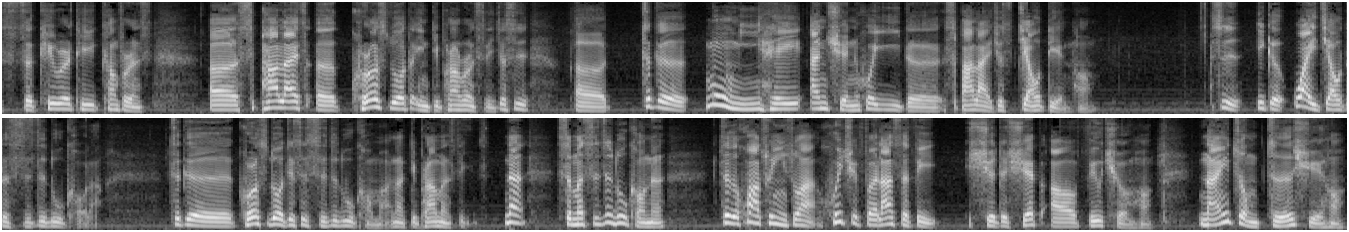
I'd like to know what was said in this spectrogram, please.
Security Conference，呃，spotlight a crossroad in diplomacy，就是呃。这个慕尼黑安全会议的 spotlight 就是焦点哈，是一个外交的十字路口了。这个 crossroad 就是十字路口嘛。那 diplomacy 那什么十字路口呢？这个华春莹说啊，which philosophy should shape our future 哈？哪一种哲学哈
